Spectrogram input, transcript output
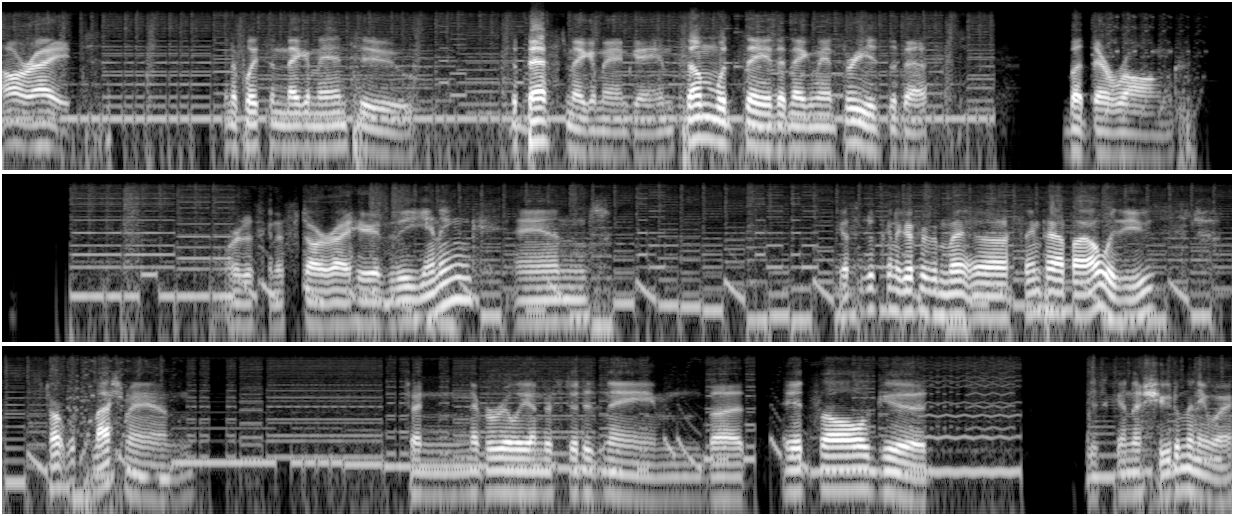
Alright. Gonna play some Mega Man 2. The best Mega Man game. Some would say that Mega Man 3 is the best, but they're wrong. We're just gonna start right here at the beginning, and... I Guess I'm just gonna go through the uh, same path I always used. Start with Flashman. Which I never really understood his name, but it's all good. Just gonna shoot him anyway.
